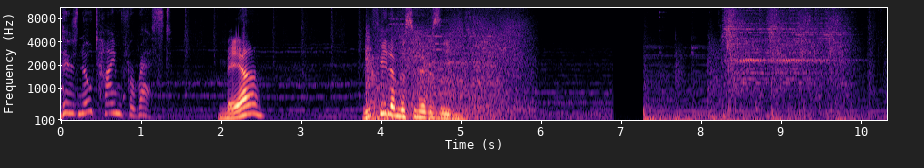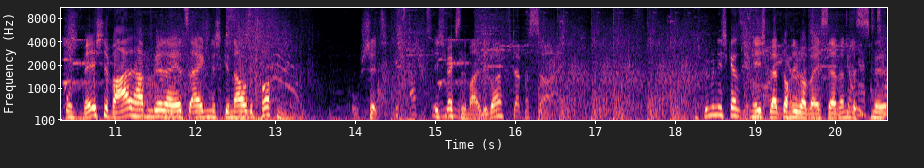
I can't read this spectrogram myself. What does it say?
There's no time for rest. Mehr? Wie viele müssen wir besiegen? Und welche Wahl haben wir da jetzt eigentlich genau getroffen? Oh shit. Ich wechsle mal lieber. Ich bin mir nicht ganz... Nee, ich bleib doch lieber bei Seven. Das ist mir,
